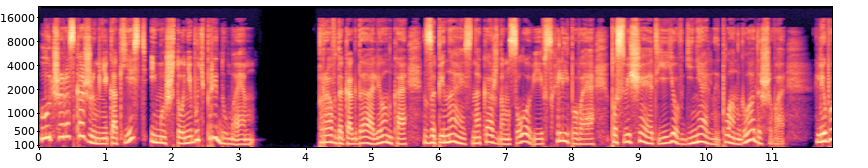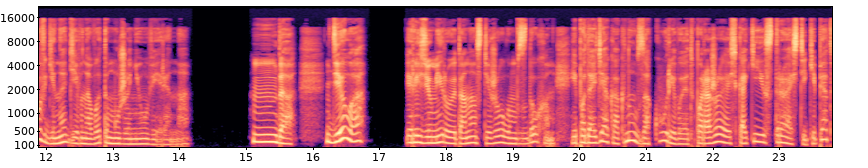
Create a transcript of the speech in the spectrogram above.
Лучше расскажи мне, как есть, и мы что-нибудь придумаем». Правда, когда Аленка, запинаясь на каждом слове и всхлипывая, посвящает ее в гениальный план Гладышева, Любовь Геннадьевна в этом уже не уверена. «Да, дела», — резюмирует она с тяжелым вздохом и, подойдя к окну, закуривает, поражаясь, какие страсти кипят,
